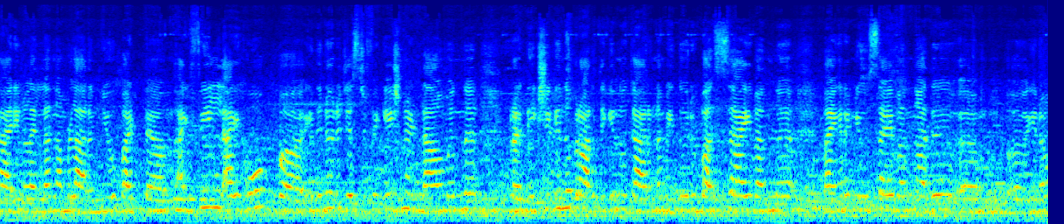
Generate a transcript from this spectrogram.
കാര്യങ്ങളെല്ലാം നമ്മൾ അറിഞ്ഞു. But I feel I hope ഇതിനൊരു ജസ്റ്റിഫിക്കേഷൻ ഉണ്ടാവുമെന്ന് പ്രതീക്ഷിക്കുന്നു പ്രാർത്ഥിക്കുന്നു. കാരണം ഇതൊരു ബസ്സായി വന്ന് ഭയങ്കര ന്യൂസായി വന്ന് അത് യുനോ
